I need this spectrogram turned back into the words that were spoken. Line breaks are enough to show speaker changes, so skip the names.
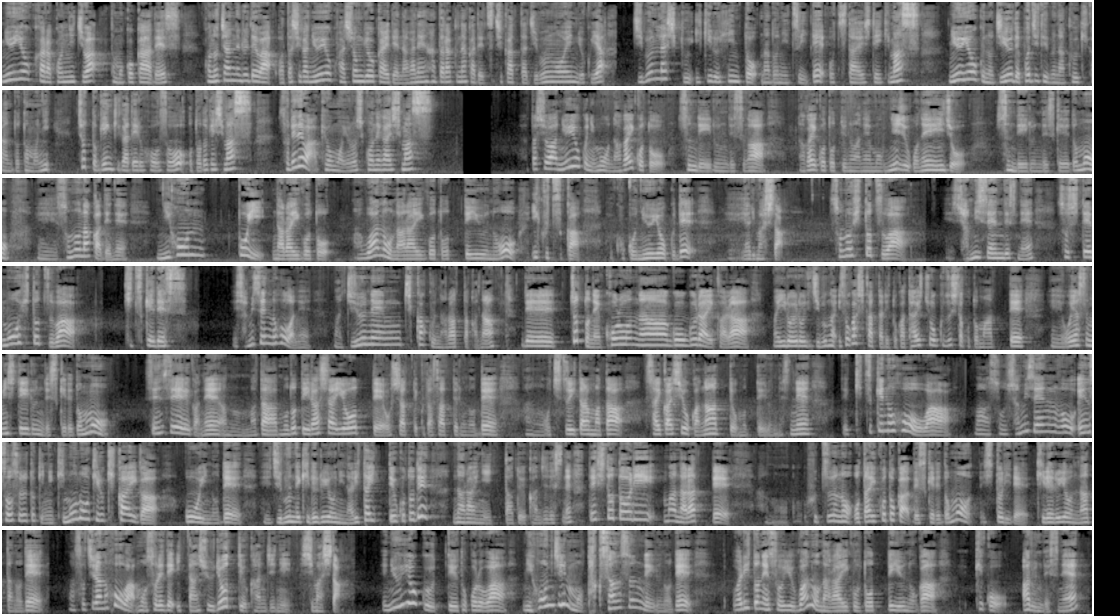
ニューヨークからこんにちは、ともこかーです。このチャンネルでは私がニューヨークファッション業界で長年働く中で培った自分応援力や自分らしく生きるヒントなどについてお伝えしていきます。ニューヨークの自由でポジティブな空気感とともにちょっと元気が出る放送をお届けします。それでは今日もよろしくお願いします。私はニューヨークにもう長いこと住んでいるんですが、長いことっていうのはね、もう25年以上住んでいるんですけれども、えー、その中でね日本っぽい習い事和の習い事っていうのをいくつかここニューヨークでやりました。その一つは三味線ですね。そしてもう一つは着付けです。三味線の方はね、まあ、10年近く習ったかな。でちょっとねコロナ後ぐらいからまあ、いろいろ自分が忙しかったりとか体調を崩したこともあって、えー、お休みしているんですけれども、先生がね、あの、また戻っていらっしゃいよっておっしゃってくださってるので、あの、落ち着いたらまた再開しようかなって思っているんですね。で、着付けの方は、まあ、その三味線を演奏するときに着物を着る機会が多いので、自分で着れるようになりたいっていうことで習いに行ったという感じですね。で、一通り、まあ、習って、あの、普通のお太鼓とかですけれども、一人で着れるようになったので、そちらの方はもうそれで一旦終了っていう感じにしました。ニューヨークっていうところは日本人もたくさん住んでいるので、割とね、そういう和の習い事っていうのが結構あるんですね。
